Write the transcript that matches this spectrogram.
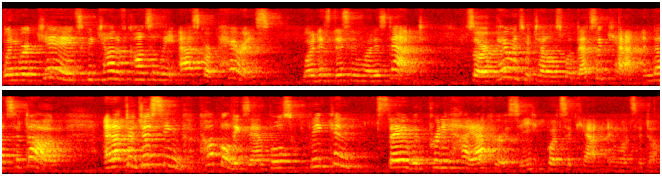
When we're kids, we kind of constantly ask our parents, what is this and what is that? So our parents would tell us, well, that's a cat and that's a dog. And after just seeing a couple of examples, we can say with pretty high accuracy what's a cat and what's a dog.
